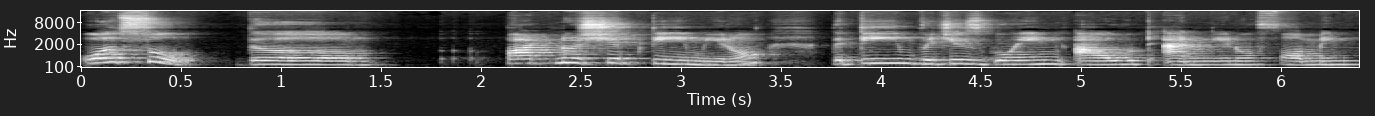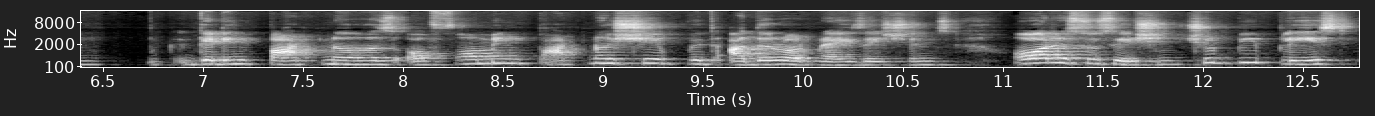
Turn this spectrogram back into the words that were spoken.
Also the partnership team you know the team which is going out and you know forming getting partners or forming partnership with other organizations or association should be placed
